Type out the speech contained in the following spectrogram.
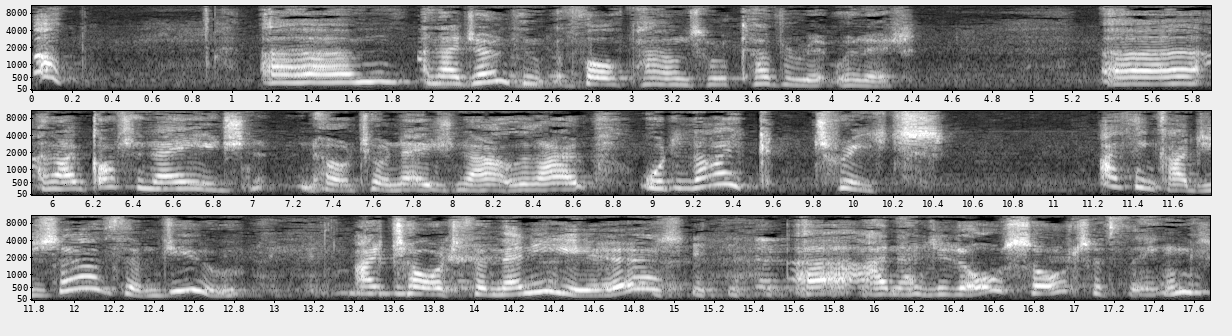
up. Um, and I don't think the four pounds will cover it, will it? Uh, and I've got an age, no, to an age now that I would like treats. I think I deserve them, do you? I taught for many years, uh, and I did all sorts of things.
